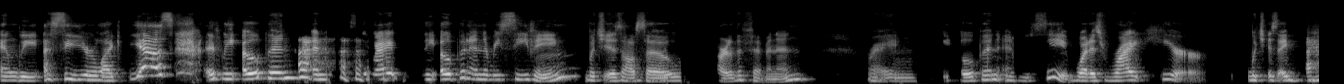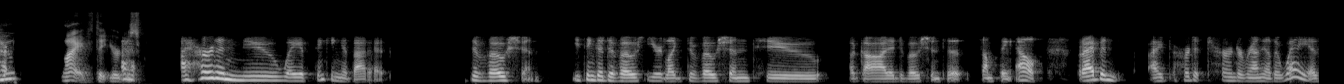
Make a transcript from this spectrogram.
and we I see you're like, yes, if we open and right, the open and the receiving, which is also mm-hmm. part of the feminine, right? Mm-hmm. We open and receive what is right here, which is a beautiful life that you're describing. I heard a new way of thinking about it. Devotion you think a devotion, you're like devotion to a God, a devotion to something else. But I've been, I heard it turned around the other way as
